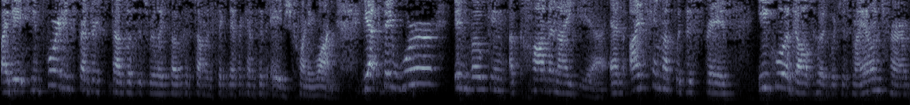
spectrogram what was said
By the 1840s, Frederick Douglass is really focused on the significance of age 21. Yet they were invoking a common idea. And I came up with this phrase, equal adulthood, which is my own term,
